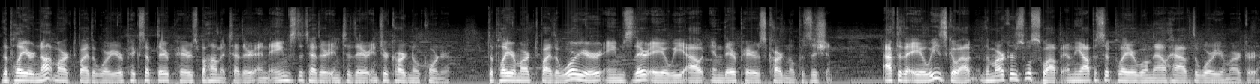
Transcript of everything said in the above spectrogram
The player not marked by the warrior picks up their pair's Bahamut tether and aims the tether into their intercardinal corner. The player marked by the warrior aims their AoE out in their pair's cardinal position. After the AoEs go out, the markers will swap and the opposite player will now have the warrior marker.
